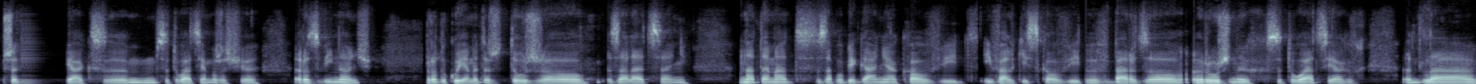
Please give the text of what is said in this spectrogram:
przewidzieć, jak sytuacja może się rozwinąć. Produkujemy też dużo zaleceń na temat zapobiegania COVID i walki z COVID w bardzo różnych sytuacjach dla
